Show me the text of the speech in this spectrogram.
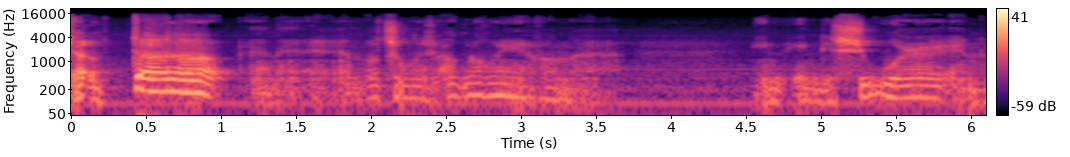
en, en, wat zongen ze ook nog meer van... in, in de sewer en...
